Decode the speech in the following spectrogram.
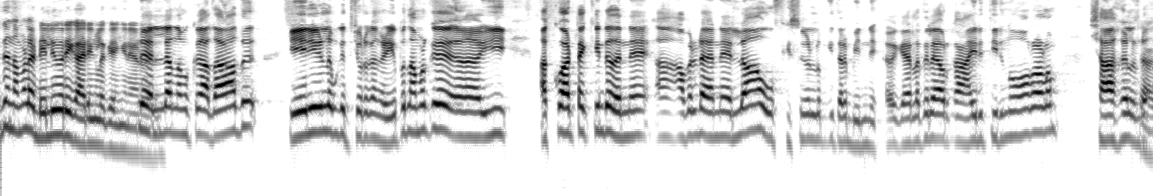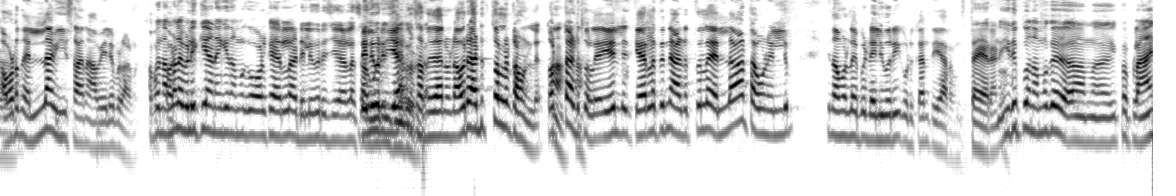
ഇത് നമ്മളെ ഡെലിവറി കാര്യങ്ങളൊക്കെ എങ്ങനെയാണ്? ഇതെല്ലാം നമുക്ക് അതാത് ഏരിയകളിൽ നമുക്ക് എത്തിച്ചു കൊടുക്കാൻ കഴിയും. ഇപ്പം നമുക്ക് ഈ അക്വാടെക്കിന്റെ തന്നെ അവരുടെ തന്നെ എല്ലാ ഓഫീസുകളിലും ഇത്തരം ബിന്ന് കേരളത്തിലെ അവർക്ക് ആയിരത്തി ഇരുന്നൂറോളം ശാഖകളുണ്ട്. അവിടെ നിന്ന് എല്ലാം ഈ സാധനം അവൈലബിൾ ആണ്. അപ്പൊ നമ്മളെ വിളിക്കുകയാണെങ്കിൽ നമുക്ക് ഓൾ കേരള ഡെലിവറി ചെയ്യാനുള്ള ഡെലിവറി ചെയ്യാനുള്ള. സംവിധാനമുണ്ട് അവർ അടുത്തുള്ള ടൗണിൽ തൊട്ടടുത്തുള്ള കേരളത്തിന്റെ അടുത്തുള്ള എല്ലാ ടൗണിലും നമ്മളുടെ ഇപ്പോൾ ഡെലിവറി കൊടുക്കാൻ തയ്യാറാണ് തയ്യാറാണ്. ഇതിപ്പോ നമുക്ക് ഇപ്പോൾ ഇപ്പൊ പ്ലാൻ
